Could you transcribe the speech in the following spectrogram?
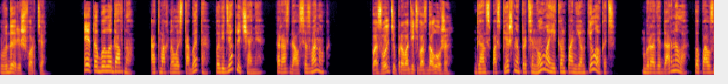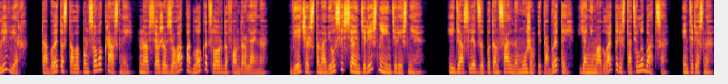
в Дерришфорте». «Это было давно», — отмахнулась Табета, поведя плечами. Раздался звонок. «Позвольте проводить вас до ложи». Ганс поспешно протянул моей компаньонке локоть. Брови Дарнелла поползли вверх. Табета стала пунцово-красной, но все же взяла под локоть лорда Фондерляйна. Вечер становился все интереснее и интереснее. Идя вслед за потенциальным мужем и Табетой, я не могла перестать улыбаться. Интересно,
